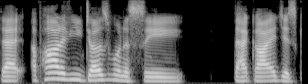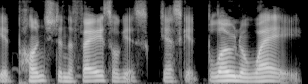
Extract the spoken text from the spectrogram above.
That a part of you does want to see that guy just get punched in the face or just just get blown away.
